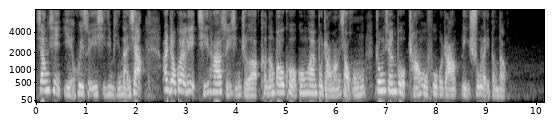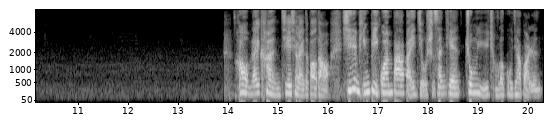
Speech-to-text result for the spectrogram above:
相信也会随习近平南下。按照惯例，其他随行者可能包括公安部长王小洪、中宣部常务副部长李书磊等等。好，我们来看接下来的报道：习近平闭关八百九十三天，终于成了孤家寡人。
